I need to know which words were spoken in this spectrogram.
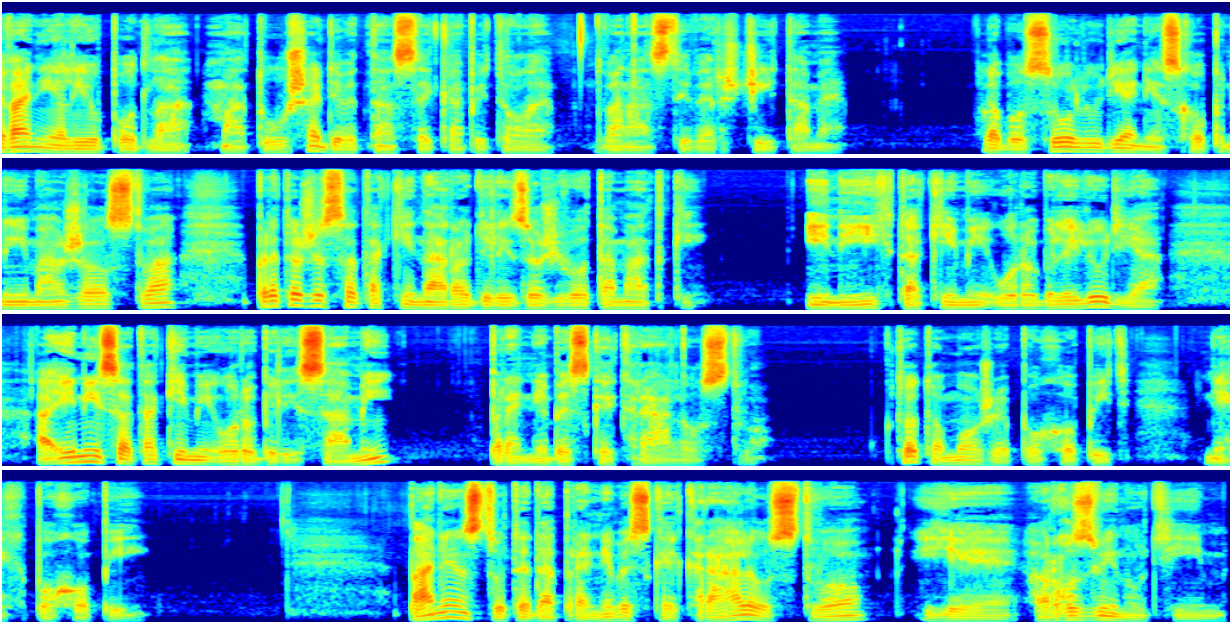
Evanieliu podľa Matúša 19. kapitole 12. verš čítame. Lebo sú ľudia neschopní manželstva, pretože sa takí narodili zo života matky. Iných takými urobili ľudia a iní sa takými urobili sami pre nebeské kráľovstvo. Kto to môže pochopiť, nech pochopí. Panenstvo teda pre nebeské kráľovstvo je rozvinutím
